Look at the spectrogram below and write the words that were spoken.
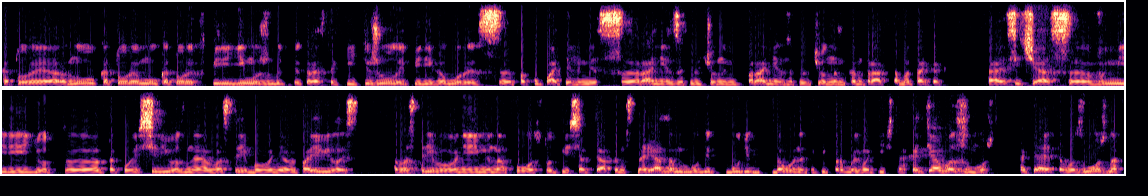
которые, ну, которым, у которых впереди, может быть, как раз такие тяжелые переговоры с покупателями, с ранее заключенным, по ранее заключенным контрактом. А так как сейчас в мире идет такое серьезное востребование, появилось востребование именно по 155-м снарядам, будет, будет довольно-таки проблематично. Хотя возможно, хотя это возможно,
